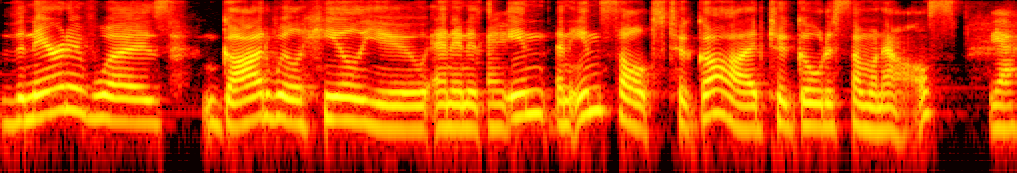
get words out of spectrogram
the narrative was God will heal you, and it's Right. in, an insult to God to go to someone else. Yeah.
